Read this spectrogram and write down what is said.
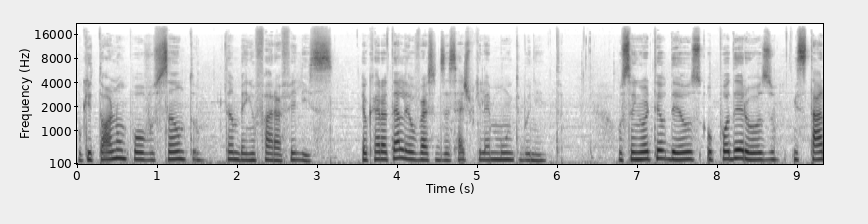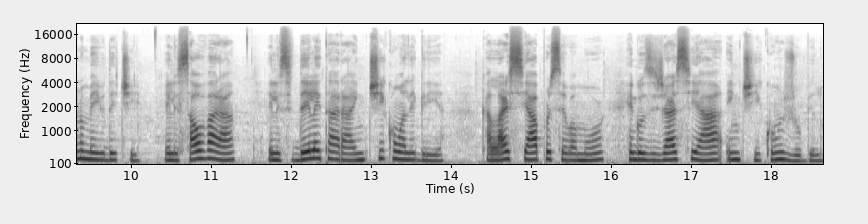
O que torna um povo santo também o fará feliz. Eu quero até ler o verso 17 porque ele é muito bonito. O Senhor teu Deus, o poderoso, está no meio de ti. Ele salvará, ele se deleitará em ti com alegria. Calar-se-á por seu amor, regozijar-se-á em ti com júbilo.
